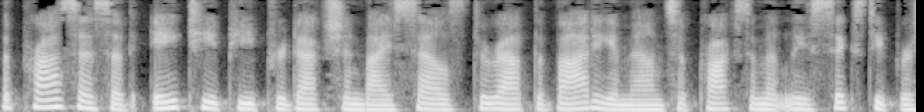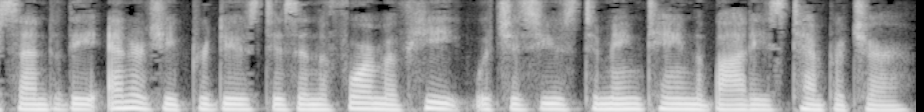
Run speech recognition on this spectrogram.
The process of ATP production by cells throughout the body amounts approximately 60% of the energy produced is in the form of heat which is used to maintain the body's temperature.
